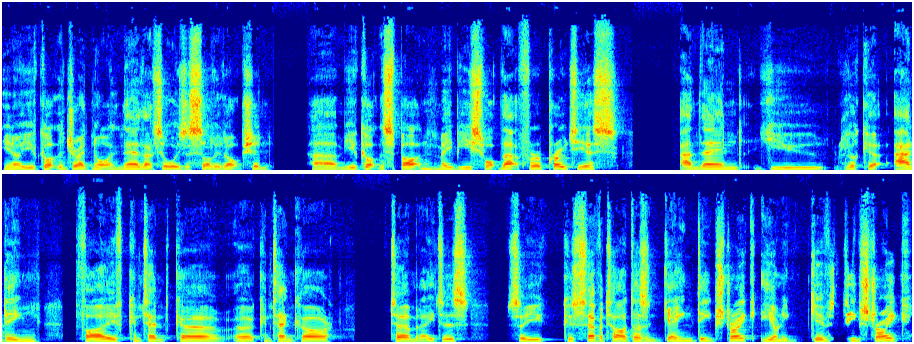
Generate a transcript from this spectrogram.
You know, you've got the dreadnought in there, that's always a solid option. Um, you've got the Spartan, maybe you swap that for a Proteus, and then you look at adding five content uh, Terminators. So you, because Sevatar doesn't gain deep strike, he only gives deep strike.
